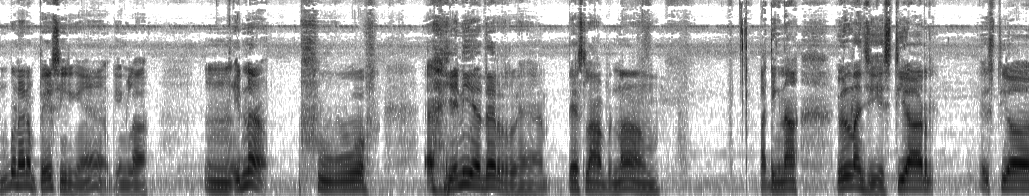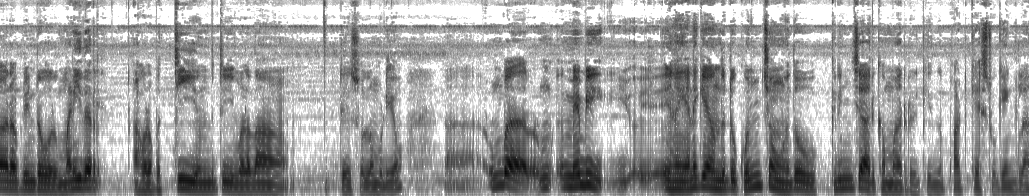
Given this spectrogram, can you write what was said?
ரொம்ப நேரம் பேசியிருக்கேன் ஓகேங்களா? என்ன? எனி அதர் uh, பேசலாம் அப்படின்னா பார்த்தீங்கன்னா இவ்வளோதான் ஜி எஸ்டிஆர் எஸ்டிஆர் அப்படின்ற ஒரு மனிதர். அவரை பற்றி வந்துட்டு இவ்வளோ தான் வந்துட்டு சொல்ல முடியும். ரொம்ப மேபி எனக்கே வந்துட்டு கொஞ்சம் ஏதோ கிரிஞ்சாக இருக்க மாதிரி இருக்குது இந்த பாட்காஸ்ட் ஓகேங்களா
